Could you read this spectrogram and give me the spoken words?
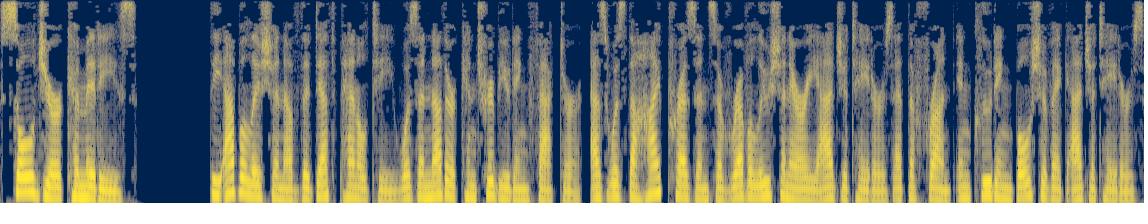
«soldier committees». The abolition of the death penalty was another contributing factor, as was the high presence of revolutionary agitators at the front including Bolshevik agitators,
